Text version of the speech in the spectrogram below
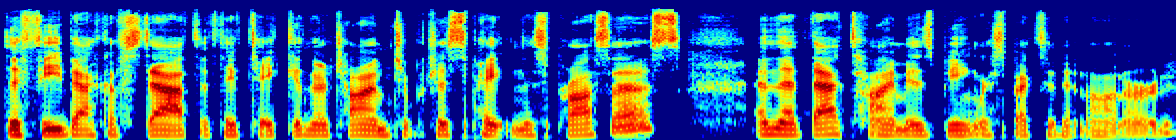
the feedback of staff that they've taken their time to participate in this process and that that time is being respected and honored.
